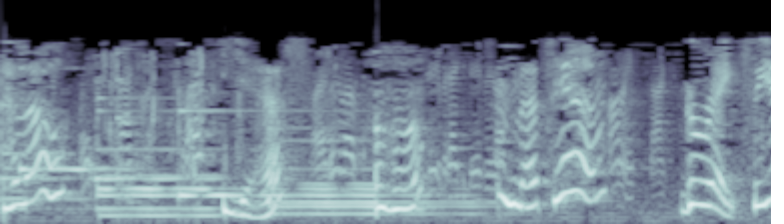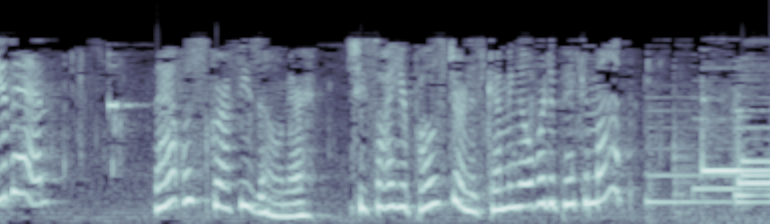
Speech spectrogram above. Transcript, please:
Hello? Yes? Uh huh. That's him. Great. See you then. That was Scruffy's owner. She saw your poster and is coming over to pick him up.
